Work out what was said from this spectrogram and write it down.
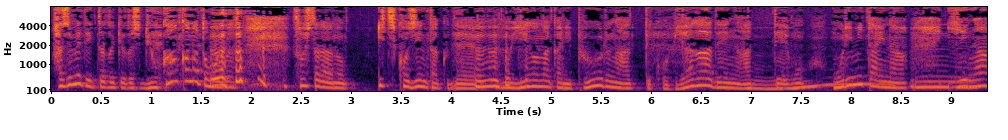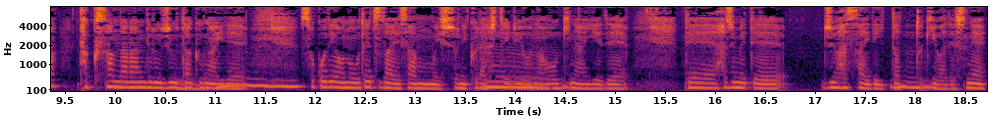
初めて行った時私旅館かなと思いました そしたらあの一個人宅で、もう家の中にプールがあって、こうビアガーデンがあって、もう森みたいな家がたくさん並んでる住宅街で、そこであのお手伝いさんも一緒に暮らしているような大きな家で、で、初めて18歳で行った時はですね、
